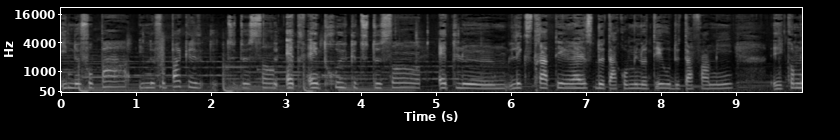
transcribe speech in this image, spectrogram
il ne faut pas, il ne faut pas que tu te sens être intrus, que tu te sens être le, l'extraterrestre de ta communauté ou de ta famille. Et comme,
